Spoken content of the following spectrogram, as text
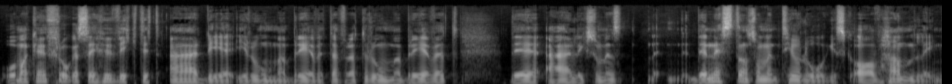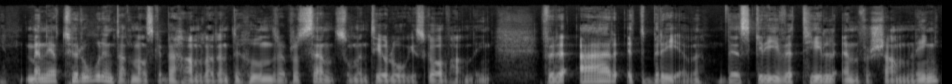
Och man kan ju fråga sig hur viktigt är det i romabrevet? Därför att romabrevet, det är liksom en, det är nästan som en teologisk avhandling. Men jag tror inte att man ska behandla den till 100% som en teologisk avhandling. För det är ett brev. Det är skrivet till en församling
